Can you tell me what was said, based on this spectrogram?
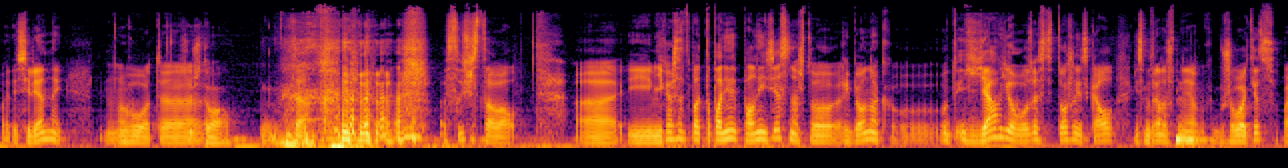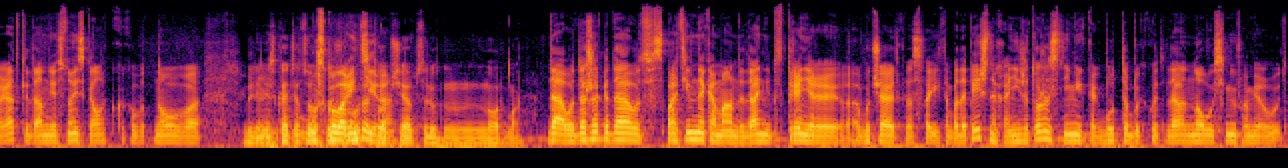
в этой вселенной. Вот. Э, Существовал. Да. Существовал. Э, и мне кажется, это вполне, вполне естественно, что ребенок, вот я в его возрасте тоже искал, несмотря на то, что у меня как бы, живой отец, в порядке, да, но я все равно искал какого-то нового Блин, искать мужского ориентира. Это вообще абсолютно норма. Да, вот даже когда вот спортивные команды, да, они, тренеры обучают когда своих там подопечных, они же тоже с ними как будто бы какую-то, да, новую семью формируют.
